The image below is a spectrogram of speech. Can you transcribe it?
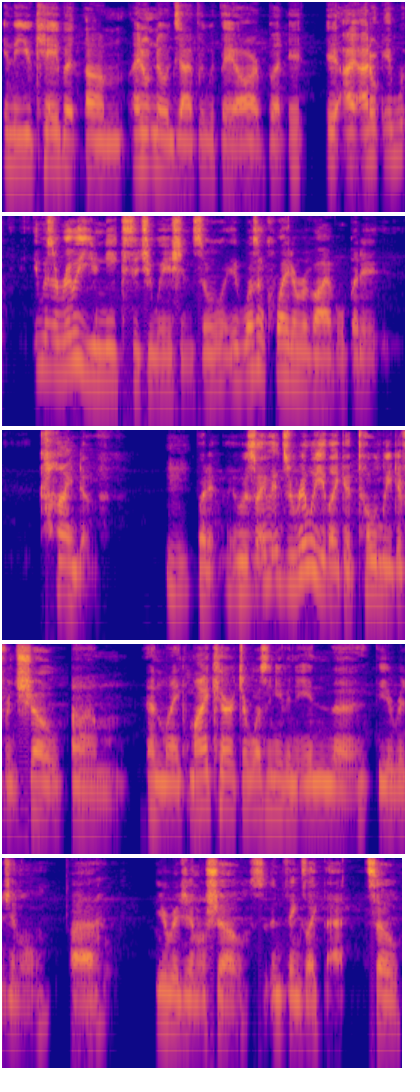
in the UK. But um, I don't know exactly what they are. But it, it I, I don't. It, it was a really unique situation. So it wasn't quite a revival, but it kind of Mhm. but it, it was it's really like a totally different show um and like my character wasn't even in the the original uh the original show and things like that so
